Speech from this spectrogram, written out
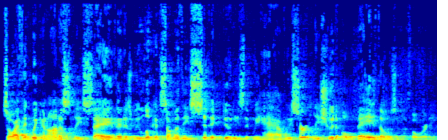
So I think we can honestly say that as we look at some of these civic duties that we have, we certainly should obey those in authority.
